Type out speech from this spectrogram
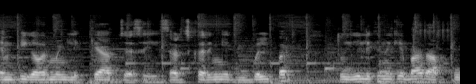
एमपी गवर्नमेंट लिख के आप जैसे ही सर्च करेंगे गूगल पर तो ये लिखने के बाद आपको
